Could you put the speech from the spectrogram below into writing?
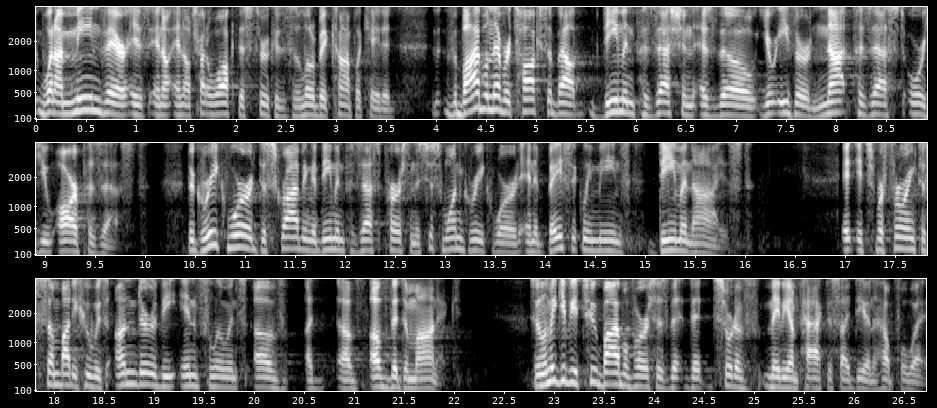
What I mean there is, and I'll, and I'll try to walk this through because it's a little bit complicated. The Bible never talks about demon possession as though you're either not possessed or you are possessed. The Greek word describing a demon possessed person is just one Greek word, and it basically means demonized. It, it's referring to somebody who is under the influence of, a, of, of the demonic. So let me give you two Bible verses that, that sort of maybe unpack this idea in a helpful way.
